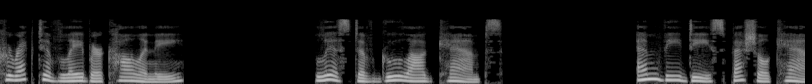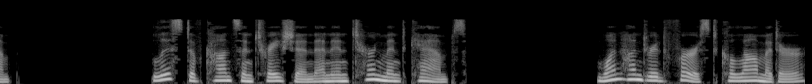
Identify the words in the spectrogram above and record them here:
Corrective labor colony. List of Gulag camps. MVD special camp. List of concentration and internment camps. 101st kilometer.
